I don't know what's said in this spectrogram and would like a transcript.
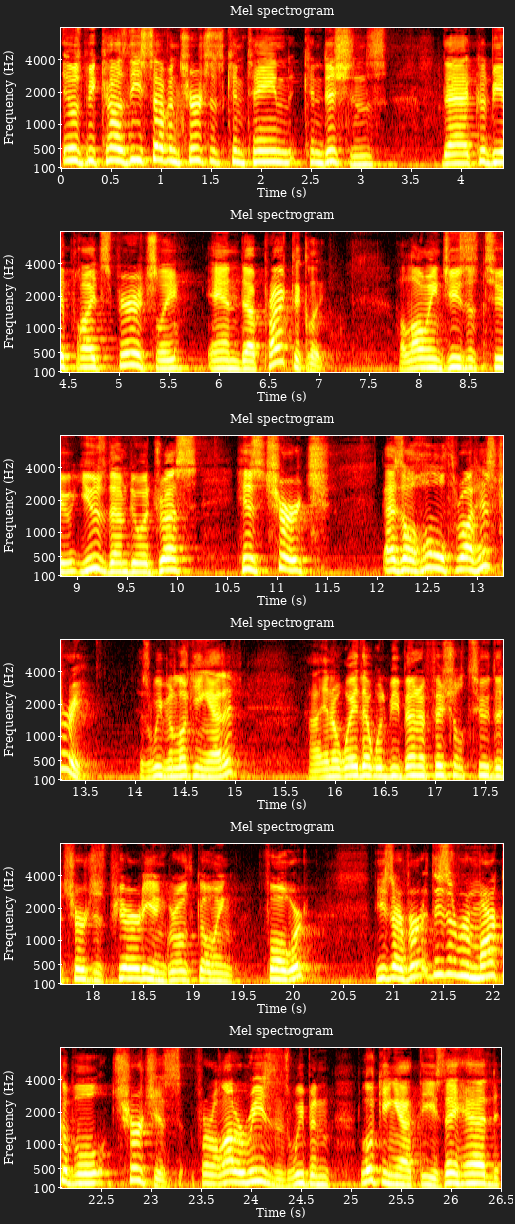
it was because these seven churches contained conditions that could be applied spiritually and uh, practically, allowing Jesus to use them to address his church as a whole throughout history, as we've been looking at it, uh, in a way that would be beneficial to the church's purity and growth going forward. These are very, these are remarkable churches for a lot of reasons. We've been looking at these. They had,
